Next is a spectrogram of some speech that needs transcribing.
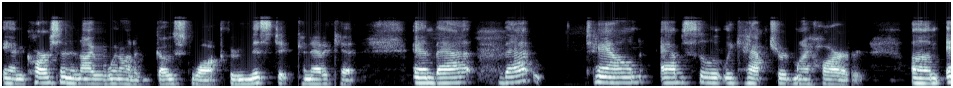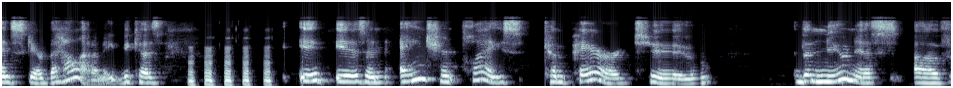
and Carson and I went on a ghost walk through Mystic, Connecticut, and that that town absolutely captured my heart um, and scared the hell out of me because it is an ancient place compared to the newness of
